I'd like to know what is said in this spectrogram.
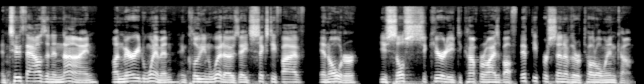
In 2009, unmarried women, including widows aged 65 and older, used Social Security to compromise about 50% of their total income.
